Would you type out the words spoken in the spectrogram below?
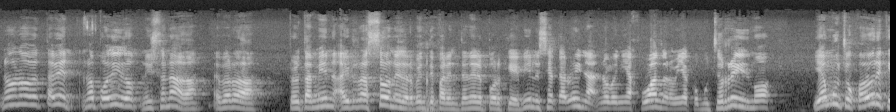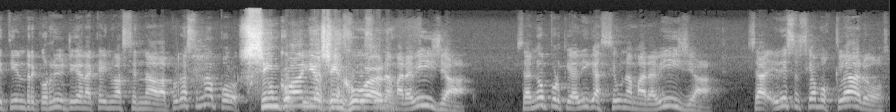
No, no, está bien, no ha podido, no hizo nada, es verdad. Pero también hay razones de repente para entender el porqué. Bien decía Carolina, no venía jugando, no venía con mucho ritmo. Y hay muchos jugadores que tienen recorrido y llegan acá y no hacen nada. Pero no hacen nada por. Cinco no porque años la liga sin sea jugar. una maravilla. O sea, no porque la liga sea una maravilla. O sea, en eso seamos claros.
